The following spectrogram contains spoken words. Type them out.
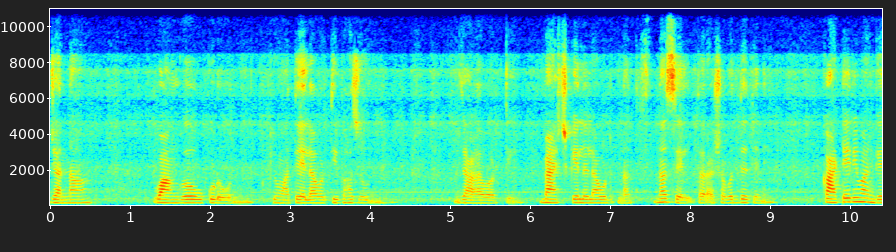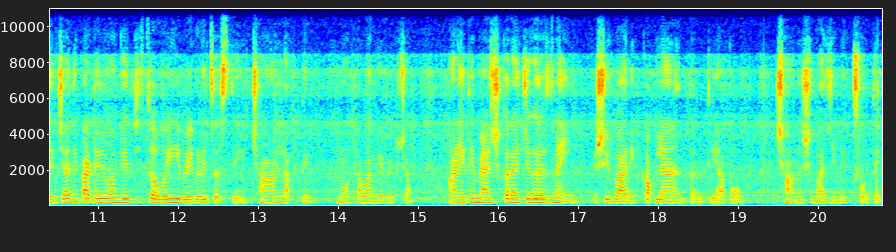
ज्यांना वांगं उकडून किंवा तेलावरती भाजून जाळावरती मॅश केलेलं आवडत न नसेल तर अशा पद्धतीने काटेरी वांग्यांची आणि काटेरी वांग्याची चवही वेगळीच असते. छान लागते मोठ्या वांग्यापेक्षा. आणि इथे मॅश करायची गरज नाही. अशी बारीक कापल्यानंतर ती आपोआप छान अशी भाजी मिक्स होते.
